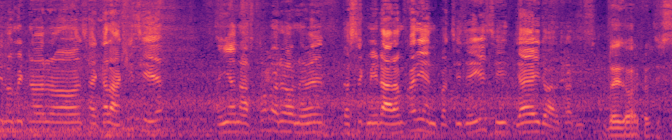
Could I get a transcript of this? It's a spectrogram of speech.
કિલોમીટર સાયકલ હાંકી છે. અહીંયા નાસ્તો કર્યો અને દસેક મિનિટ આરામ કરીએ અને પછી જઈએ છીએ. જય દ્વારકાધીશ. જય દ્વારકાધીશ.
